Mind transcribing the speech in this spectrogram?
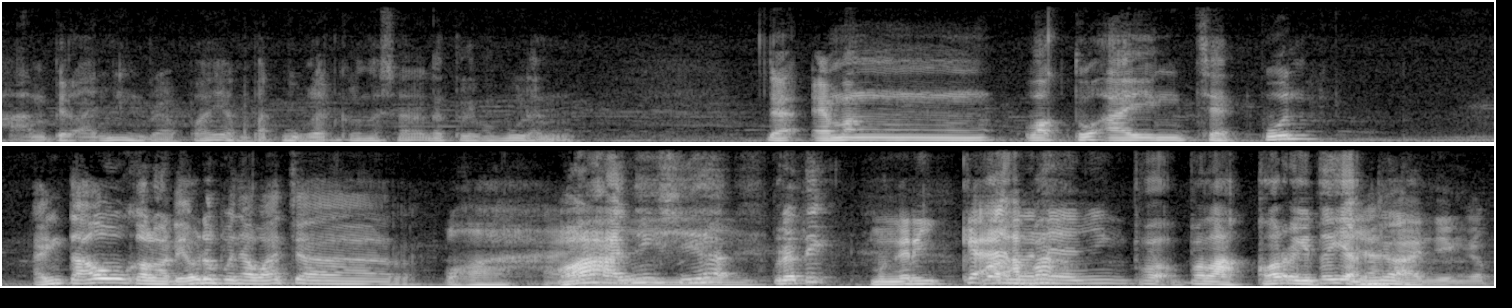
hampir anjing berapa ya empat bulan kalau nggak salah atau lima bulan. Ya emang waktu aing chat pun aing tahu kalau dia udah punya pacar Wah, Wah, anjing sih ya. Berarti Mengerikan apa? anjing. pe- pelakor gitu ya? enggak anjing enggak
